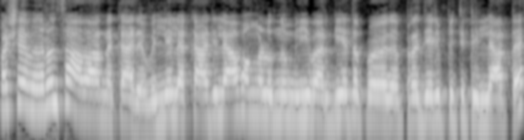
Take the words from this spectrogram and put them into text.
പക്ഷേ വെറും സാധാരണക്കാർ വലിയ കാര്യലാഭങ്ങളൊന്നും ഈ വർഗീയത പ്ര- പ്രചരിപ്പിച്ചിട്ടില്ലാത്ത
